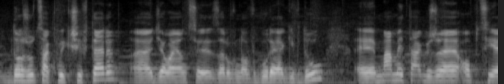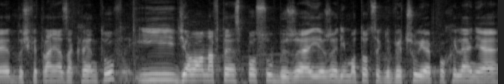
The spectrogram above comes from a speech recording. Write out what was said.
dorzuca quick shifter, e, działający zarówno w górę, jak i w dół. E, Mamy także opcję doświetlania zakrętów i działa ona w ten sposób, że jeżeli motocykl wyczuje pochylenie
